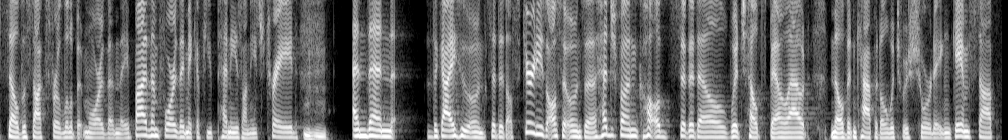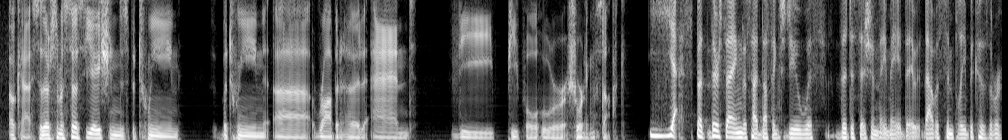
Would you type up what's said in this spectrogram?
sell the stocks for a little bit more than they buy them for. They make a few pennies on each trade. Mm-hmm. And then the guy who owns Citadel Securities also owns a hedge fund called Citadel, which helped bail out Melvin Capital, which was shorting GameStop. Okay, so there's some associations between between uh, Robinhood and the people who were shorting the stock. Yes, but they're saying this had nothing to do with the decision they made. They, that was simply because the re-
